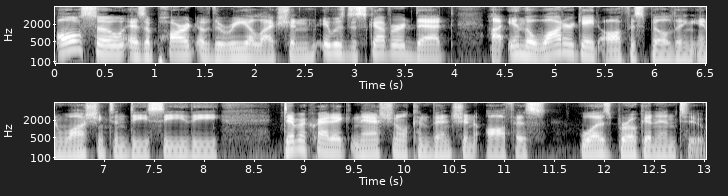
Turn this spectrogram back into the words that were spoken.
Also, as a part of the re election, it was discovered that uh, in the Watergate office building in Washington, D.C., the Democratic National Convention office was broken into.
